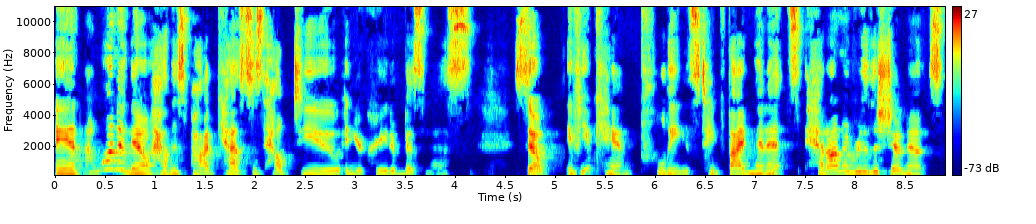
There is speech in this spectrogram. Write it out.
And I want to know how this podcast has helped you in your creative business. So, if you can, please take five minutes, head on over to the show notes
